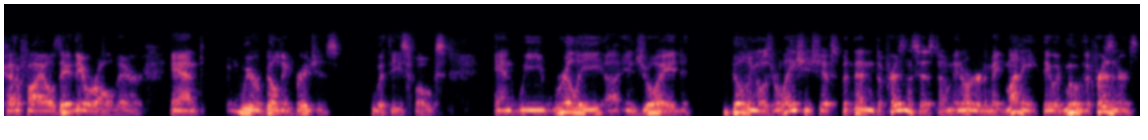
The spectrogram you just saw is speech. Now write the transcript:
pedophiles. They they were all there, and we were building bridges with these folks, and we really uh, enjoyed building those relationships. But then the prison system, in order to make money, they would move the prisoners.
